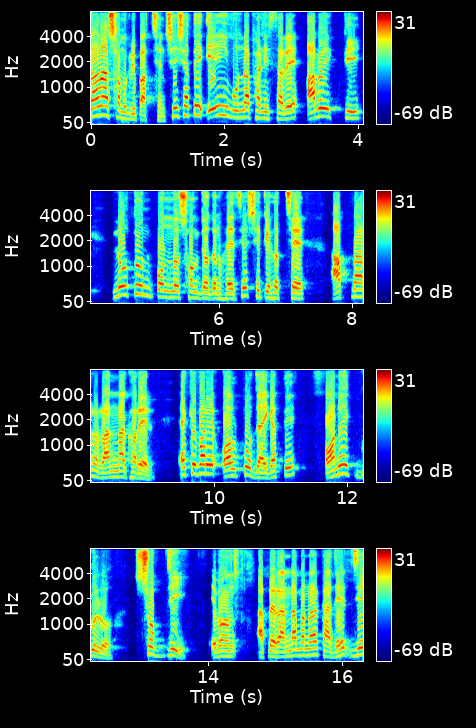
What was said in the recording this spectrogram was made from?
নানা সামগ্রী পাচ্ছেন। সেই সাথে এই মুন্না ফার্নিচারে আরও একটি নতুন পণ্য সংযোজন হয়েছে, সেটি হচ্ছে আপনার রান্নাঘরের একেবারে অল্প জায়গাতে অনেকগুলো সবজি এবং আপনার রান্না বান্নার কাজে যে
